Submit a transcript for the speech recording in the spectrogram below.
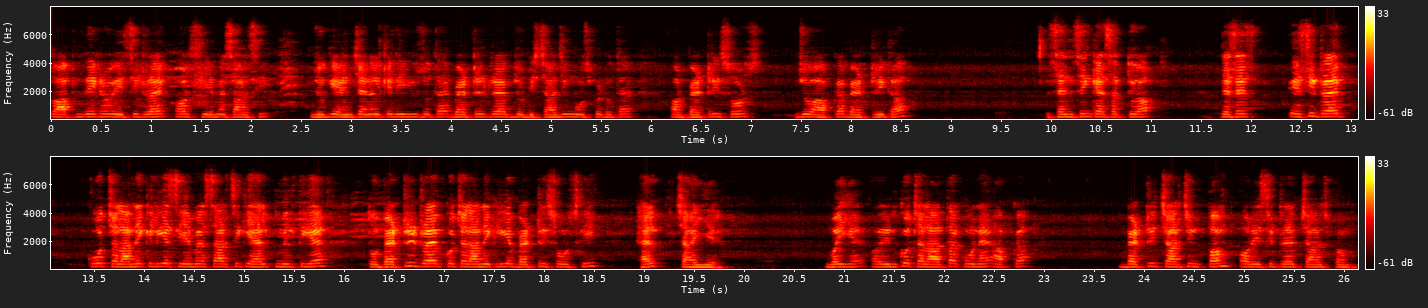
तो आप देख रहे हो एसी ड्राइव और C M S R C जो कि एन चैनल के लिए यूज़ होता है। बैटरी ड्राइव जो डिस्चार्जिंग मोसपेट होता है और बैटरी सोर्स जो आपका बैटरी का सेंसिंग कह सकते हो आप। जैसे एसी ड्राइव को चलाने के लिए C M S R C की हेल्प मिलती है तो बैटरी ड्राइव को चलाने के लिए बैटरी सोर्स की हेल्प चाहिए। वही है। और इनको चलाता कौन है? आपका बैटरी चार्जिंग पंप और एसी ड्राइव चार्ज पंप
